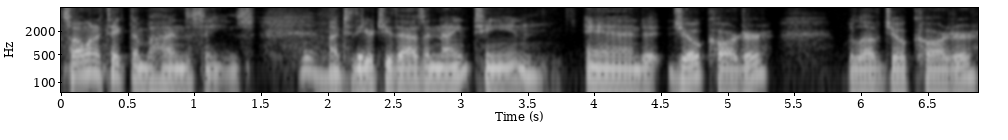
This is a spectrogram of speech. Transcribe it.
So I want to take them behind the scenes uh, to the year 2019. And Joe Carter, we love Joe Carter,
